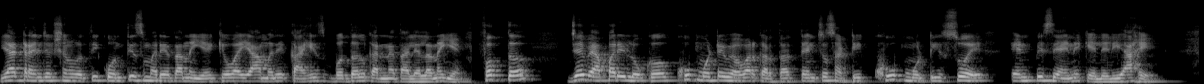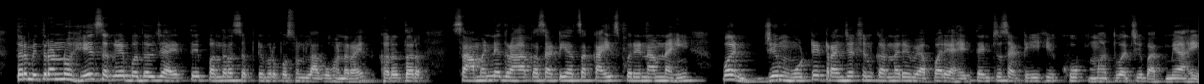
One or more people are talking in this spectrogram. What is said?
या ट्रान्झॅक्शनवरती कोणतीच मर्यादा नाही आहे किंवा यामध्ये काहीच बदल करण्यात आलेला नाही आहे फक्त जे व्यापारी लोक खूप मोठे व्यवहार करतात त्यांच्यासाठी खूप मोठी सोय एन पी सी आयने केलेली आहे. तर मित्रांनो हे सगळे बदल जे आहेत ते पंधरा सप्टेंबरपासून लागू होणार आहेत. खरं तर सामान्य ग्राहकासाठी याचा काहीच परिणाम नाही पण जे मोठे ट्रान्झॅक्शन करणारे व्यापारी आहेत त्यांच्यासाठी ही खूप महत्त्वाची बातमी आहे.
